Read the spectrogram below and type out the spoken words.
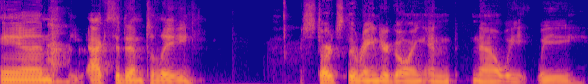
And he accidentally starts the reindeer going and now we we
